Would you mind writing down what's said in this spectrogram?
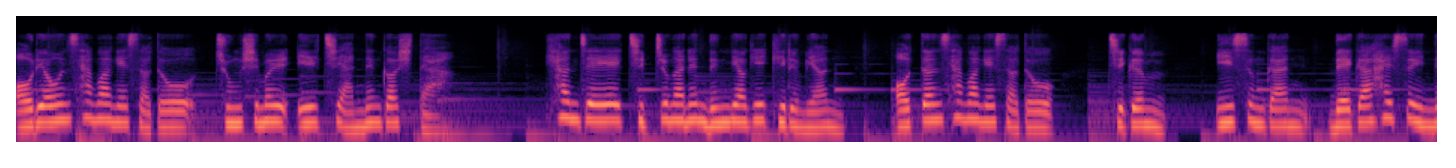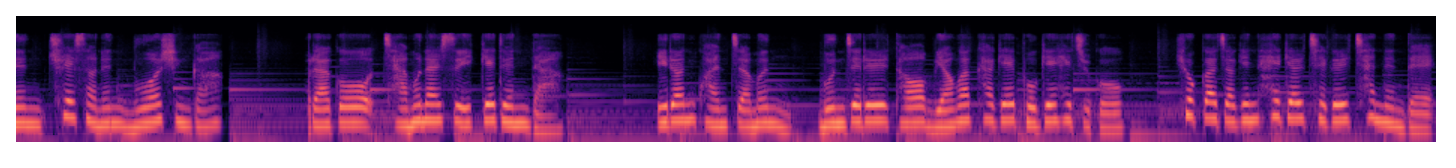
어려운 상황에서도 중심을 잃지 않는 것이다. 현재에 집중하는 능력이 기르면 어떤 상황에서도 지금 이 순간 내가 할 수 있는 최선은 무엇인가? 라고 자문할 수 있게 된다. 이런 관점은 문제를 더 명확하게 보게 해주고 효과적인 해결책을 찾는데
